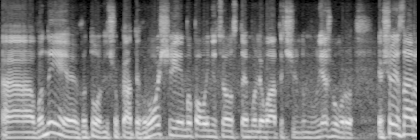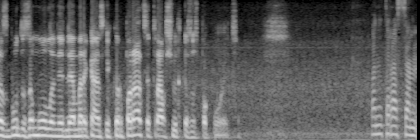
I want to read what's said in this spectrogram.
А, вони готові шукати гроші. Ми повинні цього стимулювати. Чи ну, я ж говорю, якщо і зараз буде замовлення для американських корпорацій, Трамп швидко заспокоїться. Пане Тарасе, е,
